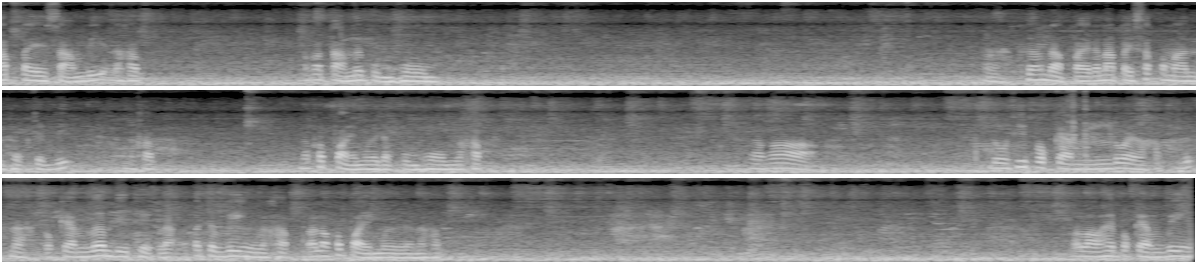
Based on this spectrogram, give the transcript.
รับไป 3 วินะครับ แล้วก็ตามด้วยปุ่ม Home เครื่องดับไปก็นับไปสักประมาณ 6-7 วินะครับ แล้วก็ปล่อยมือจากปุ่ม Home นะครับ แล้วก็ดูที่โปรแกรมด้วยนะครับนะโปรแกรมเริ่มดีเทคแล้วก็จะวิ่งนะครับ แล้วเราก็ปล่อยมือนะครับ ก็รอให้โปรแกรมวิ่ง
